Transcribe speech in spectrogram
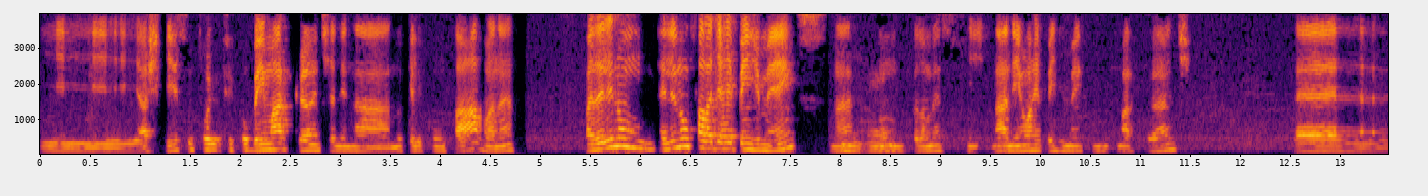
E acho que isso foi, ficou bem marcante ali na, no que ele contava, né? Mas ele não, ele não fala de arrependimentos, né? Uhum. Não, pelo menos sim, não há nenhum arrependimento muito marcante. É,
